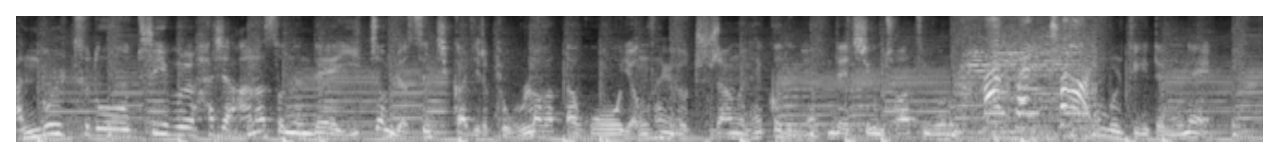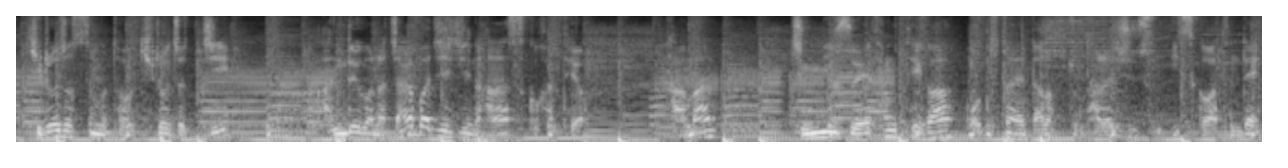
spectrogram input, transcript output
만 볼트도 투입을 하지 않았었는데 2점 몇 센치까지 이렇게 올라갔다고 영상에서 주장은 했거든요. 근데 지금 저 같은 경우는 18,000 볼트이기 때문에 길어졌으면 더 길어졌지 안 되거나 짧아지진 않았을 것 같아요. 다만 증류수의 상태가 어떠냐에 따라서 좀 달라질 수 있을 것 같은데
